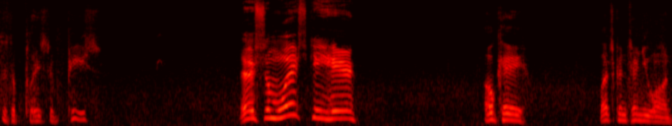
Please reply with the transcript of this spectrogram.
This is a place of peace. There's some whiskey here. Okay, let's continue on.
